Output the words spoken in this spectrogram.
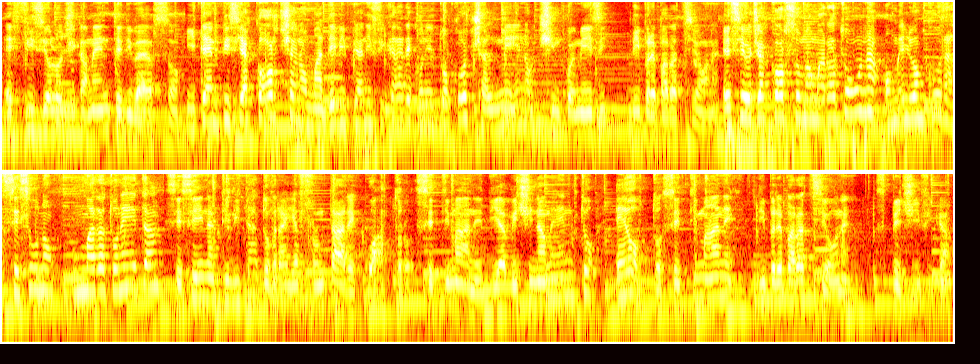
è fisiologicamente diverso. I tempi si accorciano, ma devi pianificare con il tuo coach almeno 5 mesi di preparazione. E se ho già corso una maratona, o meglio ancora, se sono un maratoneta, se sei in attività dovrai affrontare 4 settimane di avvicinamento e 8 settimane di preparazione specifica.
